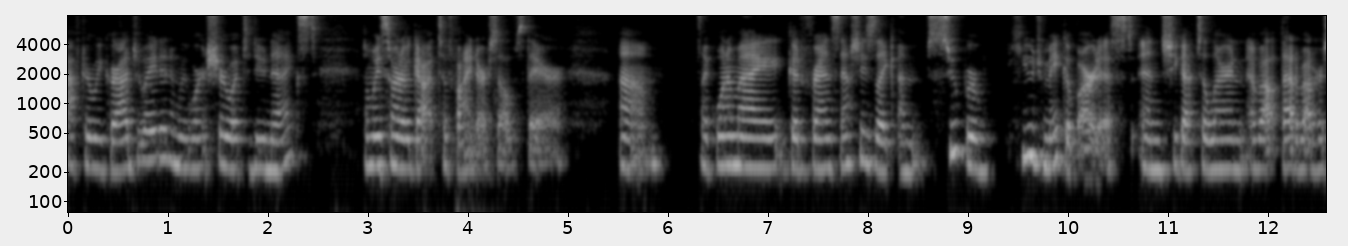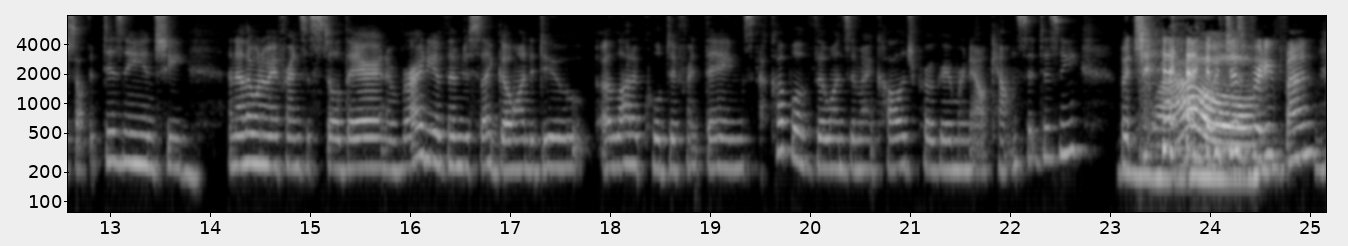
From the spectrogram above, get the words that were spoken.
after we graduated and we weren't sure what to do next and we sort of got to find ourselves there. Um, like one of my good friends now she's like a super huge makeup artist and she got to learn about that about herself at Disney and she another one of my friends is still there and a variety of them just like go on to do a lot of cool different things. A couple of the ones in my college program are now accountants at disney which, Wow. which is pretty fun.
